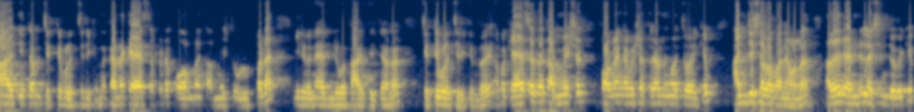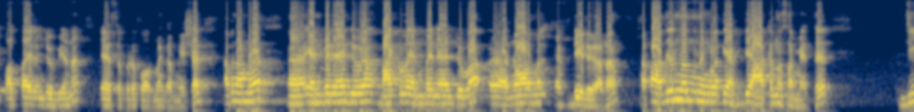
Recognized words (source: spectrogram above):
താഴ്ത്തിയിട്ടാണ് ചിട്ടി വിളിച്ചിരിക്കുന്നത്. കാരണം കെ എസ് എഫിന്റെ ഫോർമൽ കമ്മീഷൻ ഉൾപ്പെടെ ഇരുപതിനായിരം രൂപ താഴ്ത്തിയിട്ടാണ് ചിട്ടി വിളിച്ചിരിക്കുന്നത്. അപ്പൊ കെ എസ് എഫിന്റെ കമ്മീഷൻ ഫോർമൽ കമ്മീഷൻ എത്രയാണെന്ന് നിങ്ങൾ ചോദിക്കും? അഞ്ച് ശതമാനമാണ്. അതായത് രണ്ട് ലക്ഷം രൂപയ്ക്ക് പത്തായിരം രൂപയാണ് കെ എസ് എഫിന്റെ ഫോർമൽ കമ്മീഷൻ അപ്പൊ നമ്മൾ എൺപതിനായിരം രൂപ ബാക്കിയുള്ള എൺപതിനായിരം രൂപ നോർമൽ എഫ് ഡി ഇടുകയാണ്. അപ്പൊ അതിൽ നിന്ന് നിങ്ങൾക്ക് എഫ് ഡി ആക്കുന്ന സമയത്ത് ജി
